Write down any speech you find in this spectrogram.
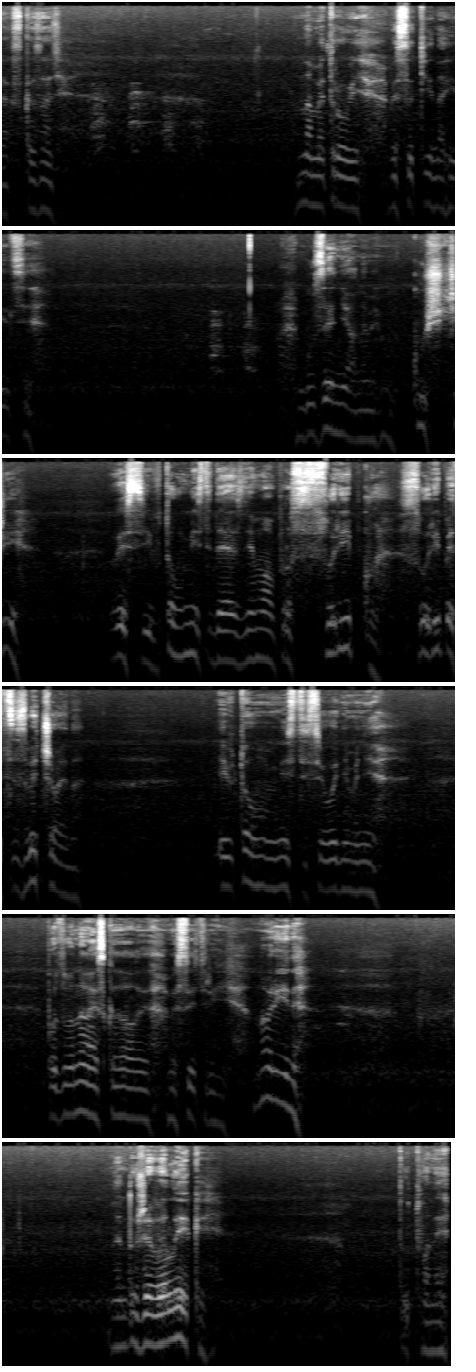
так сказати, на метровій висоті на гільці. Бузинянові кущі висів в тому місці, де я знімав про суріпку. Суріпець звичайно. І в тому місці сьогодні мені подзвонили сказали, висить рій. Ну, рій не дуже великий. Тут вони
